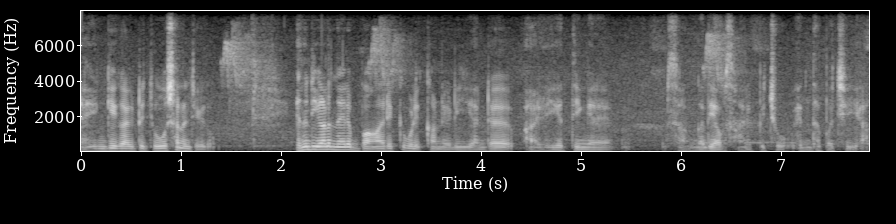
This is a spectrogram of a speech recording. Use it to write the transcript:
ലൈംഗികമായിട്ട് ചൂഷണം ചെയ്തു. എന്നിട്ട് ഇയാൾ നേരെ ഭാര്യയ്ക്ക് വിളിക്കാണ്ട് എടി എന്റെ അഴിയത്തിങ്ങനെ സംഗതി അവസാനിപ്പിച്ചു. എന്തപ്പോൾ ചെയ്യുക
